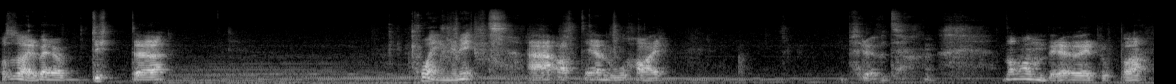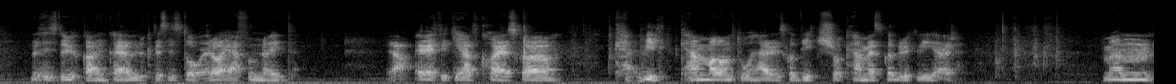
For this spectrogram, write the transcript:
Og så tar jeg bare og dytter Poenget mitt er at jeg nå har prøvd noen andre ørepropper den siste uka enn hva jeg har brukt det siste året, og jeg er fornøyd. Ja, jeg vet ikke helt hva jeg skal hvem av de to her jeg skal ditche, og hvem jeg skal bruke videre. Men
